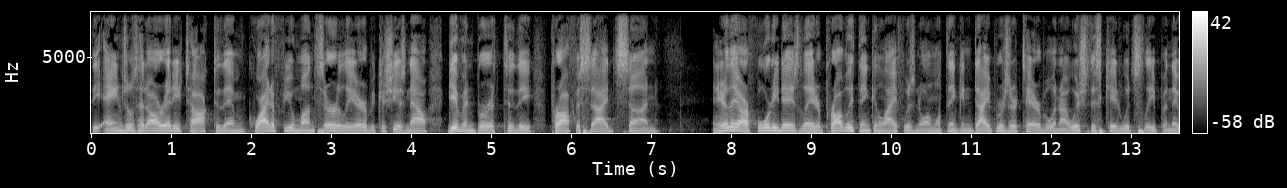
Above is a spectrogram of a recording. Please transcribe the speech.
The angels had already talked to them quite a few months earlier because she has now given birth to the prophesied son. And here they are 40 days later, probably thinking life was normal, thinking diapers are terrible, and I wish this kid would sleep. And they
